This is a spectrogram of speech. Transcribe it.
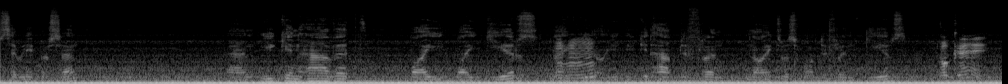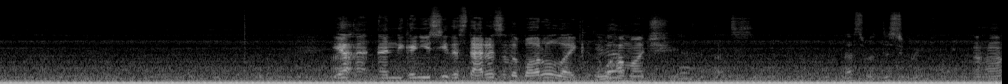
70 percent. And you can have it by by gears like Mhm. you know you, you could have different nitrous for different gears Okay. Yeah, a- and can you see the status of the bottle? Like Yeah. how much? Yeah, that's that's what this screen for. Uh huh.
